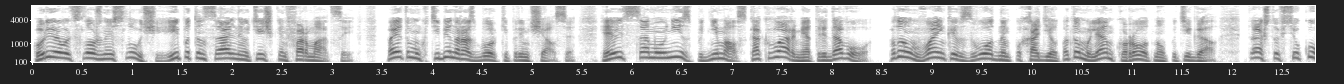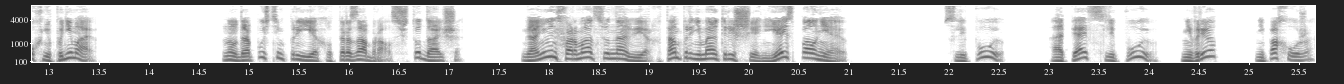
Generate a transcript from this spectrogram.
Курировать сложные случаи и потенциальная утечка информации. Поэтому к тебе на разборке примчался. Я ведь с самого низа поднимался, как в армии от рядового. Потом Ванькой взводным походил, потом лямку ротного потягал. Так что всю кухню понимаю. Ну, допустим, приехал, ты разобрался. Что дальше? Гоню информацию наверх, там принимают решение, я исполняю. Слепую? Опять слепую? Не врет? Не похоже.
